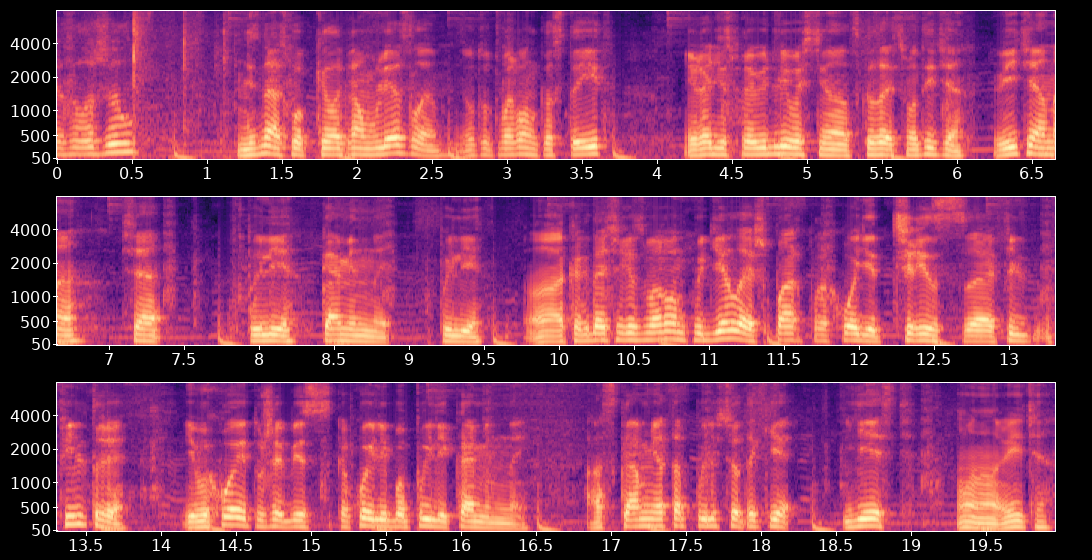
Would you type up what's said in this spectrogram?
Я заложил. Не знаю, сколько килограмм влезло. Вот тут воронка стоит. И ради справедливости надо сказать, смотрите, видите, она вся в пыли, каменной пыли. А когда через воронку делаешь, пар проходит через э, филь- фильтры и выходит уже без какой-либо пыли каменной. А с камня-то пыль все-таки есть. Вон она, видите?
